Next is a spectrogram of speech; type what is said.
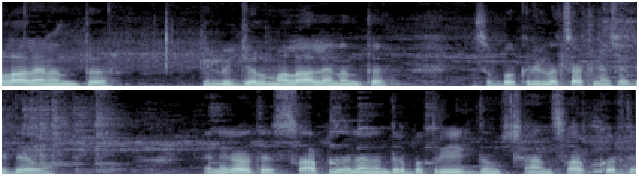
मला आल्यानंतर पिल्लू जन्माला आल्यानंतर असं बकरीला चाटण्यासाठी द्यावं. त्याने काय होतं साफ झाल्यानंतर बकरी एकदम छान साफ करते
